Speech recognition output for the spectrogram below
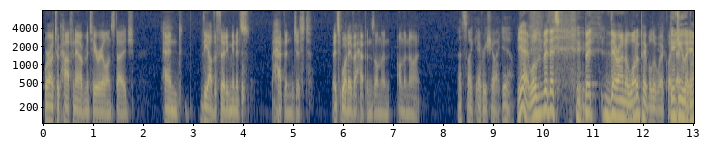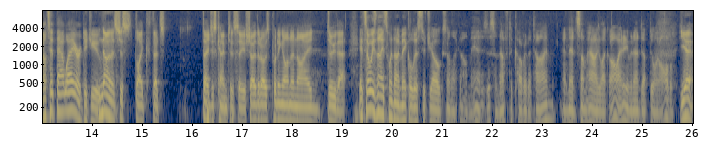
where I took half an hour of material on stage, and the other thirty minutes happened just it's whatever happens on the on the night. That's like every show I do. Yeah, well, but that's but there aren't a lot of people that work like did that. you here. announce it that way, or did you? No, that's just like that's. They just came to see a show that I was putting on, and I do that. It's always nice when I make a list of jokes. And I'm like, oh man, is this enough to cover the time? And then somehow you're like, oh, I didn't even end up doing all of them. Yeah,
